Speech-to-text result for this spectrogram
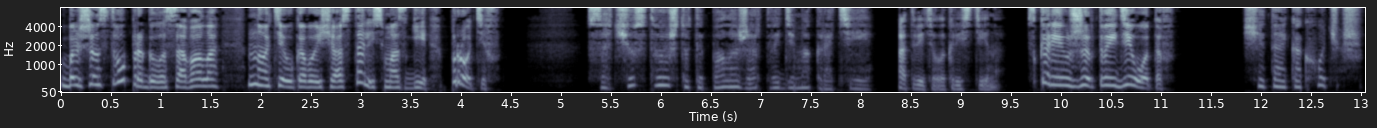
«Большинство проголосовало, но те, у кого еще остались мозги, против». «Сочувствую, что ты пала жертвой демократии», — ответила Кристина. «Скорее уж жертвой идиотов». «Считай, как хочешь».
